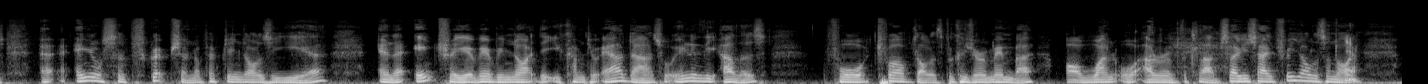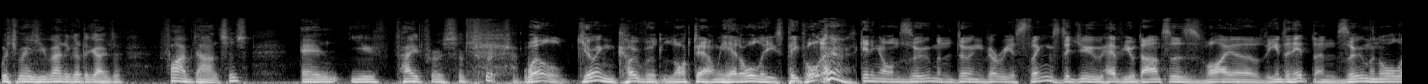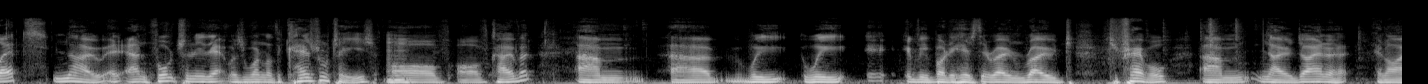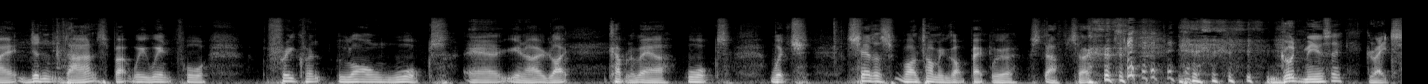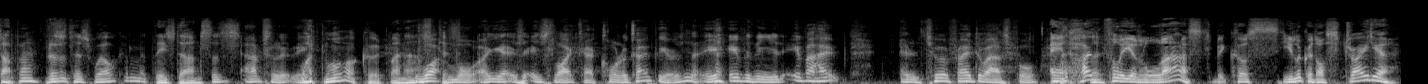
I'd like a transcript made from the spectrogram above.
an annual subscription of fifteen dollars a year, and an entry of every night that you come to our dance or any of the others for twelve dollars because you're a member of one or other of the clubs. So you save three dollars a night, Yeah. Which means you've only got to go to five dances, and you've paid for a subscription. Well, during COVID lockdown, we had all these people getting on Zoom and doing various things. Did you have your dances via the internet and Zoom and all that? No, unfortunately, that was one of the casualties of of COVID. Um, uh, we we everybody has their own road to travel. Um, no, Diana and I didn't dance, but we went for frequent long walks. Uh, you know, like a couple of hour walks, which set us by the time we got back. We were stuffed. So Good music, great supper, visitors welcome at these dances. absolutely. What more could one ask? What more? Uh, yeah, it's, it's like a cornucopia, isn't it? Everything you'd ever hoped and too afraid to ask for. And hopefully it'll last because you look at Australia,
